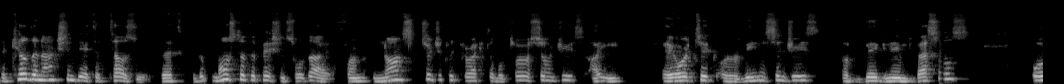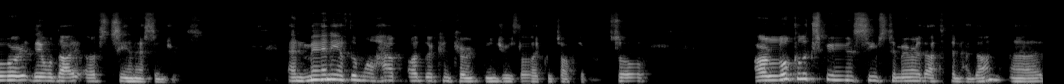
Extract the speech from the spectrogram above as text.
The killed in action data tells you that the, most of the patients will die from non surgically correctable torso injuries, i.e., aortic or venous injuries of big named vessels, or they will die of CNS injuries. And many of them will have other concurrent injuries, like we talked about. So, our local experience seems to mirror that in Adan. Uh,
